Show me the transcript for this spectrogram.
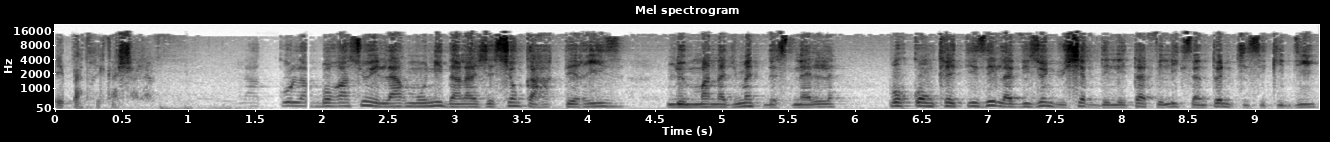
et Patrick Achala. La collaboration et l'harmonie dans la gestion caractérisent le management de SNEL pour concrétiser la vision du chef de l'État Félix Antoine Tshisekedi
